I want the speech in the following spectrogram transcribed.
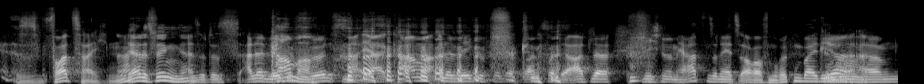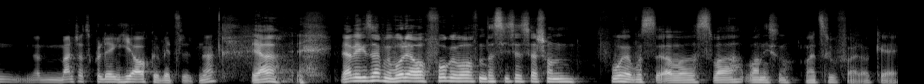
Ja, das ist ein Vorzeichen, ne? Ja, deswegen, ja. Also, das alle Wege Karma. führen, na, ja, Karma, alle Wege führen der Frankfurt, der Adler, nicht nur im Herzen, sondern jetzt auch auf dem Rücken bei dir. Genau. Ähm, Mannschaftskollegen hier auch gewitzelt, ne? Ja. Ja, wie gesagt, mir wurde ja auch vorgeworfen, dass ich das ja schon vorher wusste, aber es war, war nicht so. War Zufall, okay.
